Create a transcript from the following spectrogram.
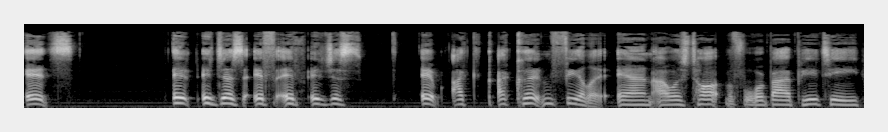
It's it it just if if it just it I I couldn't feel it and I was taught before by a PT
